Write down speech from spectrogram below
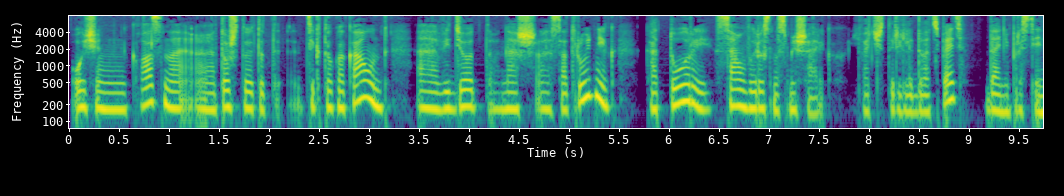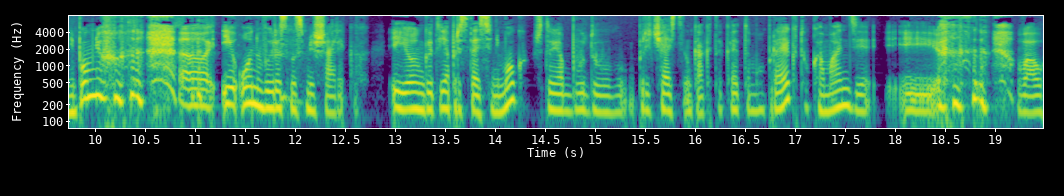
очень классно, э, то, что этот TikTok аккаунт ведет наш сотрудник, который сам вырос на смешариках. 24 или 25, да, не прости, я не помню, и он вырос на смешариках. И он говорит, я представить себе не мог, что я буду причастен как-то к этому проекту, команде, и вау.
